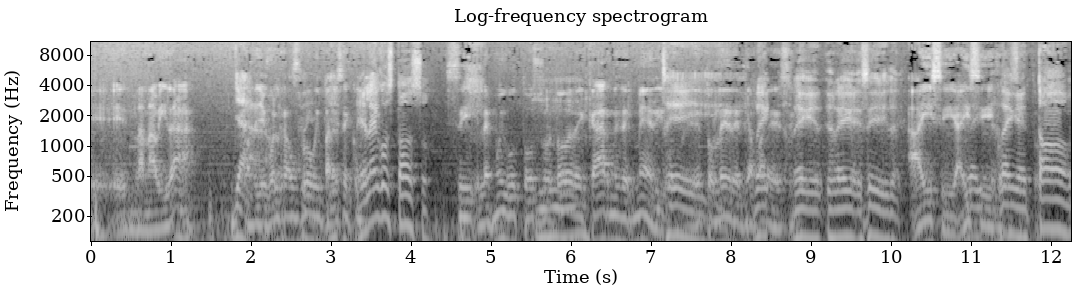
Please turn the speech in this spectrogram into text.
eh, en la Navidad. ya. Cuando llegó el round robin parece como... Él es gustoso. Sí, él es muy gustoso, sobre todo de carnes del medio. Sí. De Toledo que Re- aparece. sí, Ahí sí, ahí sí. Regga- reggaetón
